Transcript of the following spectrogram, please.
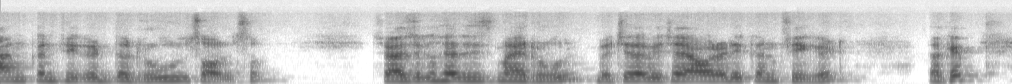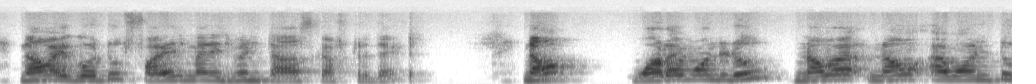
I'm configured the rules also. So as you can see, this is my rule, which which I already configured. Okay. Now I go to file management task after that. Now what I want to do now, I, now I want to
